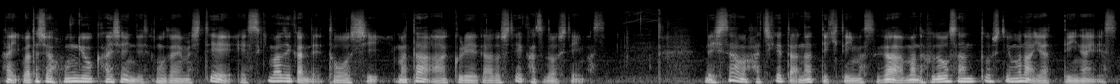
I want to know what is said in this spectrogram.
はい、私は本業会社員でございまして、隙間時間で投資、またクリエイターとして活動しています。で資産は8桁になってきていますがまだ不動産投資というものはやっていないです。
